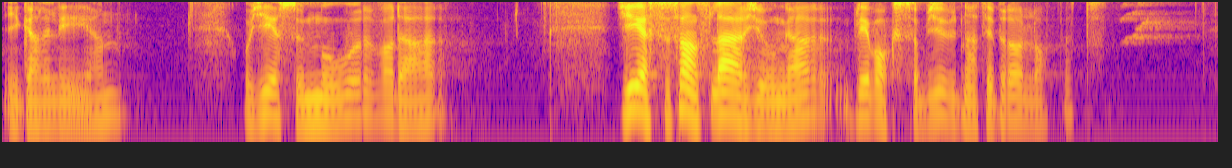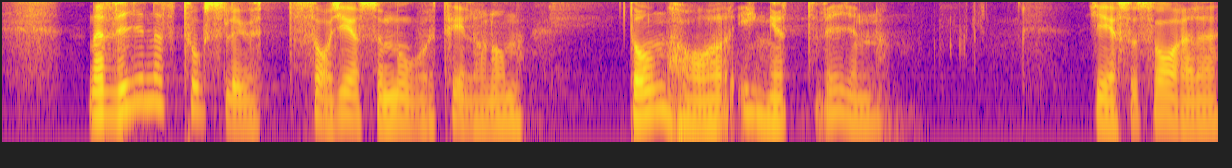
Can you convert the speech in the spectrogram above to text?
i Galileen och Jesu mor var där. Jesus och hans lärjungar blev också bjudna till bröllopet. När vinet tog slut sa Jesu mor till honom, de har inget vin. Jesus svarade,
